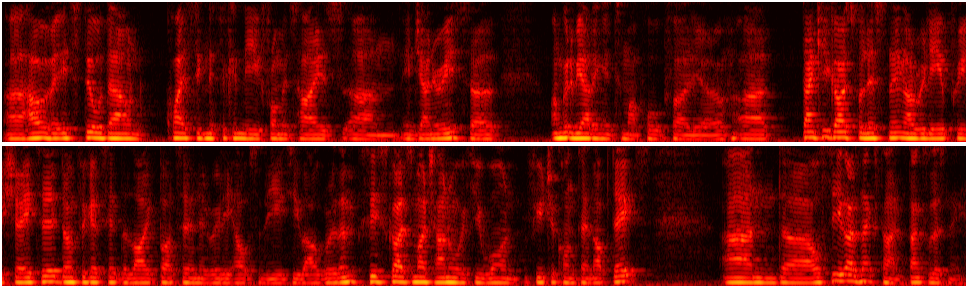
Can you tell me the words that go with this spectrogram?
Uh, however, it's still down quite significantly from its highs um, in January. So I'm going to be adding it to my portfolio. Uh, Thank you guys for listening. I really appreciate it. Don't forget to hit the like button. It really helps with the YouTube algorithm. Please subscribe to my channel if you want future content updates. And uh, I'll see you guys next time. Thanks for listening.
